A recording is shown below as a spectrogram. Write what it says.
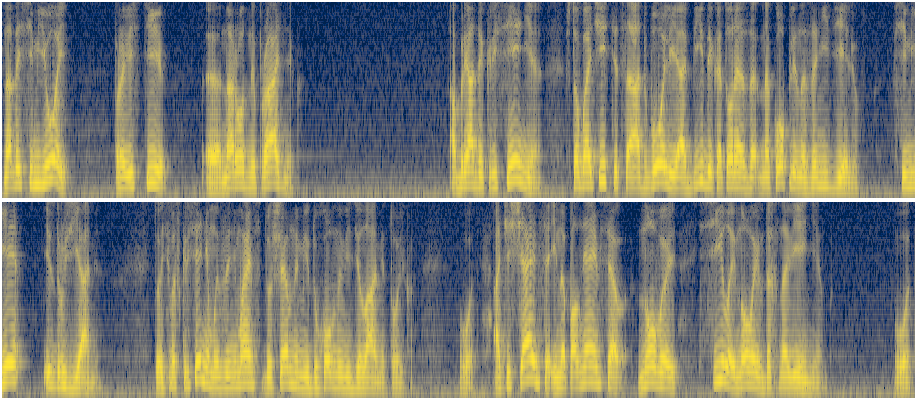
Надо семьей провести э, народный праздник, обряды кресения, чтобы очиститься от боли и обиды, которая накоплена за неделю в семье и с друзьями. То есть в воскресенье мы занимаемся душевными и духовными делами только. Вот. Очищаемся и наполняемся новой силой, новым вдохновением. Вот.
